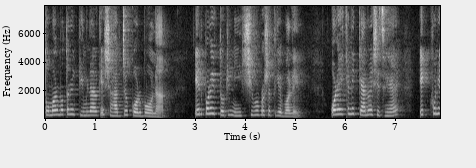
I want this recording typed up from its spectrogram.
তোমার মতন ক্রিমিনালকে সাহায্য করবও না। এরপরেই তটিনী শিবপ্রসাদকে বলে, ওরা এখানে কেন এসেছে হ্যাঁ? এক্ষুনি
